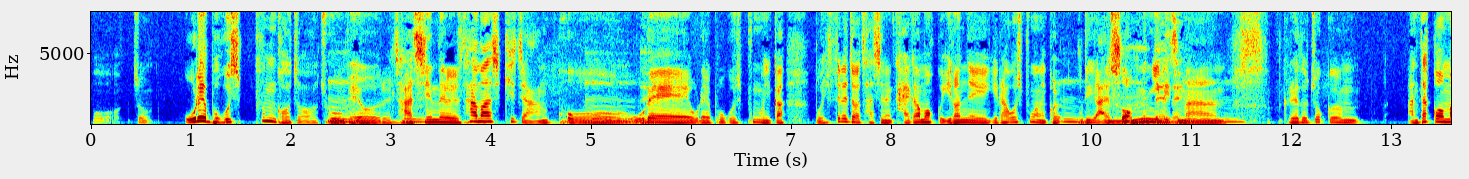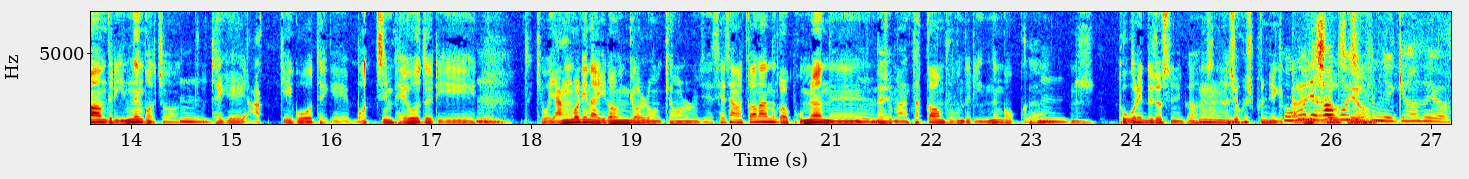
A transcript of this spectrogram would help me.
뭐 좀 오래 보고 싶은 거죠 좋은 음. 배우를 자신을 산화시키지 않고 음. 오래 오래 보고 싶은 거니까 뭐 히스레저가 자신을 갉아먹고 이런 얘기를 하고 싶은 건 그걸 음. 우리가 알수 음, 없는 네네. 일이지만 음. 그래도 조금 안타까운 마음들이 있는 거죠 음. 좀 되게 아끼고 되게 멋진 배우들이 음. 특히 뭐 약물이나 이런 경우로, 경우로 이제 세상을 떠나는 걸 보면은 음. 네. 좀 안타까운 부분들이 있는 거고 음. 음. 도군이 늦었으니까 음. 하시고 싶은 얘기 빨리 하고 채우세요. 싶은 얘기 하세요.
